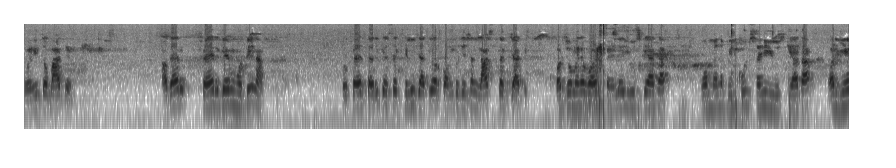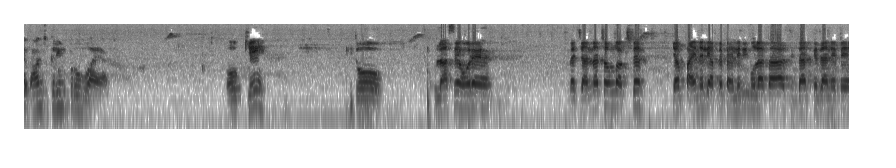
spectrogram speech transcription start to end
वही तो बात है। अगर फेयर गेम होती ना तो फेयर तरीके से खेली जाती और कंपटीशन लास्ट तक जाती। और जो मैंने वर्ड पहले यूज़ किया था वो मैंने बिल्कुल सही यूज़ किया था और ये ऑन स्क्रीन प्रूव हुआ है आज। ओके तो खुलासे हो रहे हैं। मैं जानना चाहूँगा अक्सर कि अब फाइनली आपने पहले भी बोला था सिद्धार्थ के जाने पे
